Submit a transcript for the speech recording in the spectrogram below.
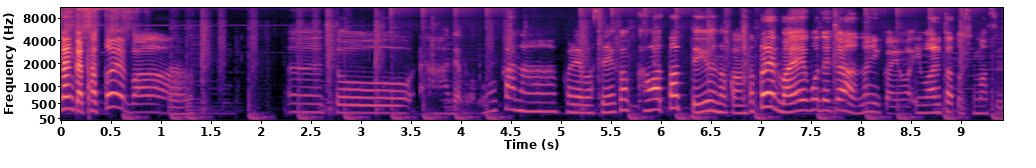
なんか例えばうん。とあーでもどうかな。これは性格変わったっていうのかな。例えば英語でじゃあ何か言わ言われたとします？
